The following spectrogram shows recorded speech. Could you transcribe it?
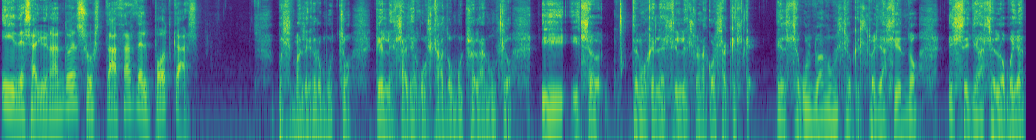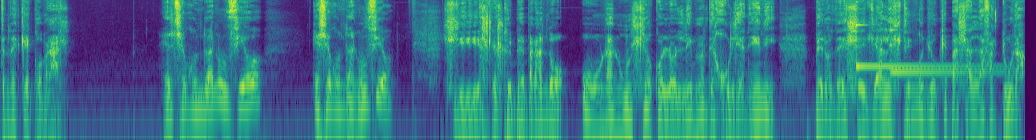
y desayunando en sus tazas del podcast. Pues me alegro mucho que les haya gustado mucho el anuncio. Y, y se- tengo que decirles una cosa, que es que el segundo anuncio que estoy haciendo, ese ya se lo voy a tener que cobrar. El segundo anuncio. ¿Qué segundo anuncio? Sí, es que estoy preparando un anuncio con los libros de Julianini, pero de ese ya les tengo yo que pasar la factura.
